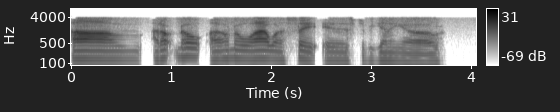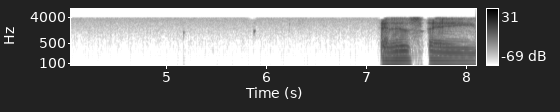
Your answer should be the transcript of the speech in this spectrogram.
Um, I don't know. I don't know why I want to say it is the beginning of. It is a.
